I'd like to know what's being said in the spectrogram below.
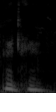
Good, good.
